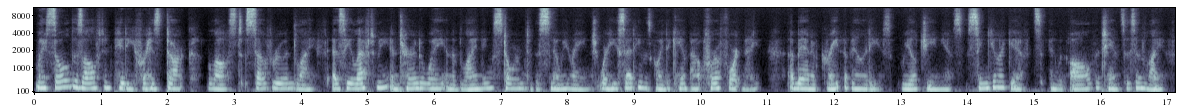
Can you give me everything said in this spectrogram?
My soul dissolved in pity for his dark, lost, self ruined life as he left me and turned away in the blinding storm to the snowy range, where he said he was going to camp out for a fortnight, a man of great abilities, real genius, singular gifts, and with all the chances in life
